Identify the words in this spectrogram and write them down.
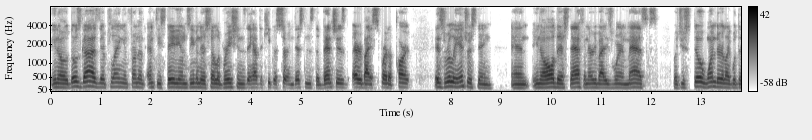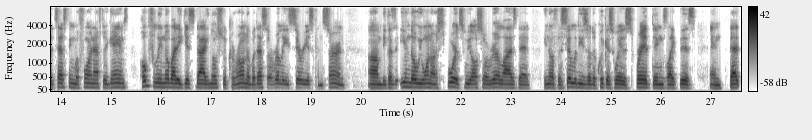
you know those guys they're playing in front of empty stadiums even their celebrations they have to keep a certain distance the benches everybody's spread apart. It's really interesting. And you know all their staff and everybody's wearing masks but you still wonder like with the testing before and after games hopefully nobody gets diagnosed with corona but that's a really serious concern. Um, because even though we want our sports we also realize that you know, facilities are the quickest way to spread things like this, and that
